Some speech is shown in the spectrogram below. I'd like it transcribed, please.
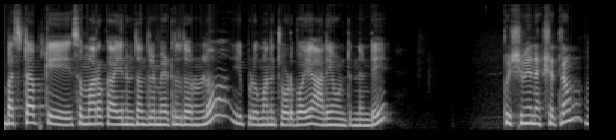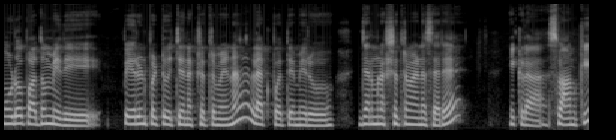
బస్ స్టాప్కి సుమారు ఒక ఎనిమిది వందల మీటర్ల దూరంలో ఇప్పుడు మనం చూడబోయే ఆలయం ఉంటుందండి. పుష్యమి నక్షత్రం మూడో పాదం ఇది పేరుని పట్టి వచ్చే నక్షత్రమైనా లేకపోతే మీరు జన్మ నక్షత్రమైనా సరే ఇక్కడ స్వామికి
